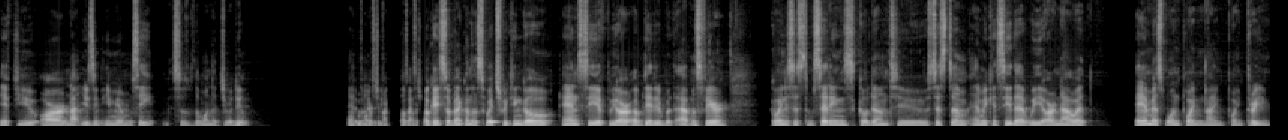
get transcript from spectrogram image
If you are not using EmuMMC, this is the one that you would do. Okay, so back on the switch, we can go and see if we are updated with Atmosphere. Go into System Settings, go down to System, and we can see that we are now at AMS 1.9.3.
